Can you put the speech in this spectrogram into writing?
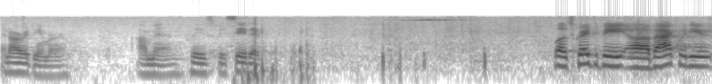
and our Redeemer. Amen. Please be seated. Well, it's great to be uh, back with you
